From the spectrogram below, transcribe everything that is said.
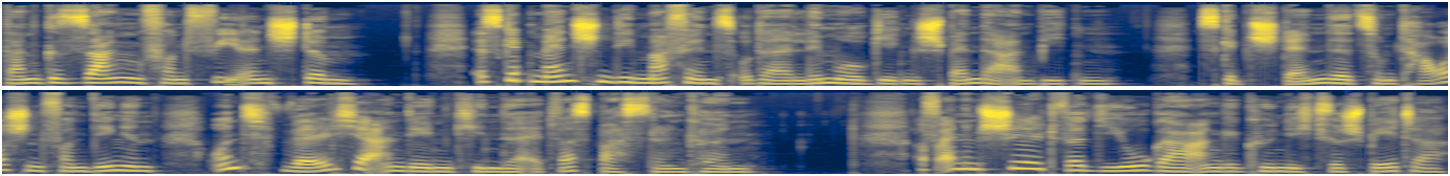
dann Gesang von vielen Stimmen. Es gibt Menschen, die Muffins oder Limo gegen Spender anbieten. Es gibt Stände zum Tauschen von Dingen und welche, an denen Kinder etwas basteln können. Auf einem Schild wird Yoga angekündigt für später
